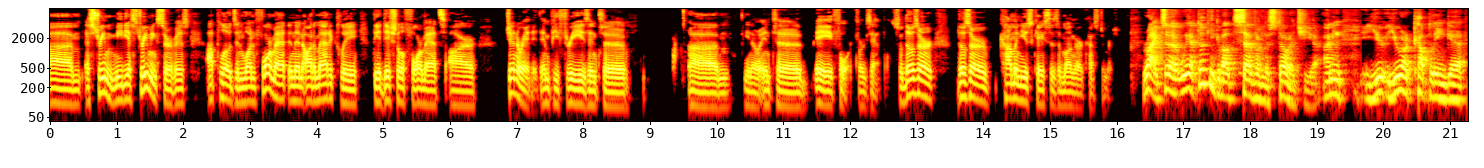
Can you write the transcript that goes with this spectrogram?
um, a stream media streaming service uploads in one format, and then automatically the additional formats are generated, MP3s into um, you know into AA4, for example. So those are those are common use cases among our customers. Right. So we are talking about serverless storage here. I mean, you you are coupling uh,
